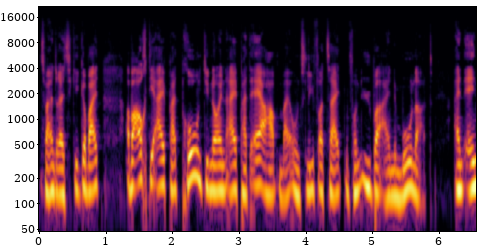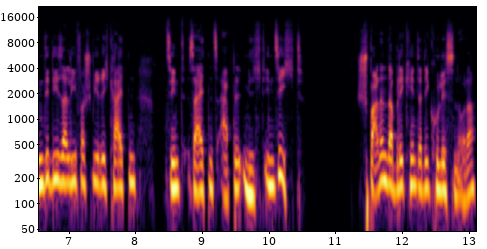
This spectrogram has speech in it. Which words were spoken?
32 GB, aber auch die iPad Pro und die neuen iPad Air haben bei uns Lieferzeiten von über einem Monat. Ein Ende dieser Lieferschwierigkeiten sind seitens Apple nicht in Sicht. Spannender Blick hinter die Kulissen, oder?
